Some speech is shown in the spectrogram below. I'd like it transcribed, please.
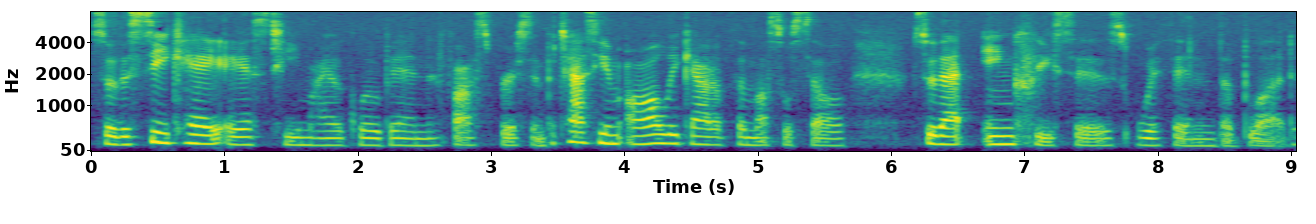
So the CK, AST, myoglobin, phosphorus, and potassium all leak out of the muscle cell, so that increases within the blood.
